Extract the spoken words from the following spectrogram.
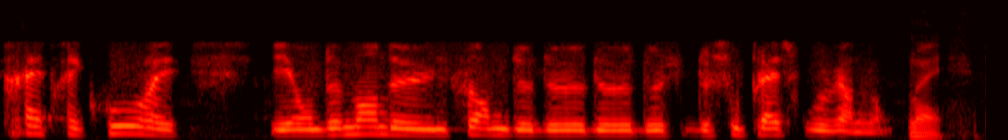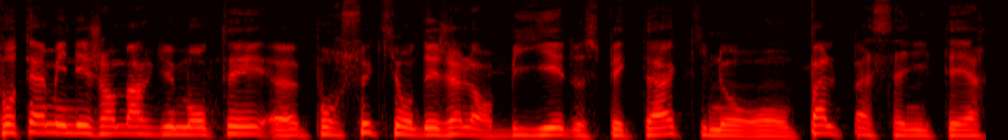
très très court et, et on demande une forme de, de, de, souplesse au gouvernement. Ouais. Pour terminer, Jean-Marc Dumonté, euh, pour ceux qui ont déjà leur billet de spectacle, qui n'auront pas le pass sanitaire,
